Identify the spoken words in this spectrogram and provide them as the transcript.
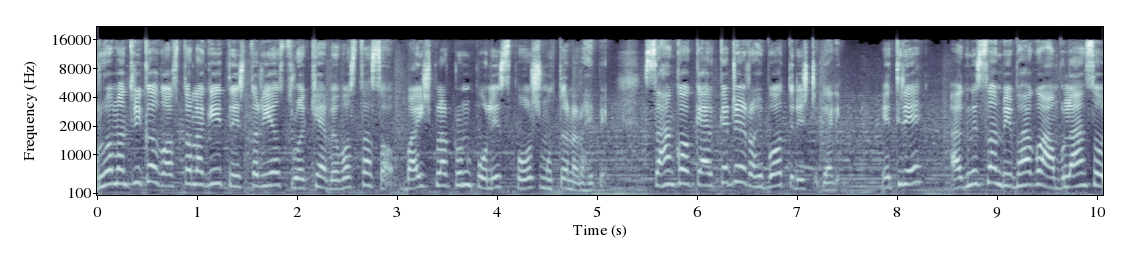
ଗୃହମନ୍ତ୍ରୀଙ୍କ ଗସ୍ତ ଲାଗି ତ୍ରିସ୍ତରୀୟ ସୁରକ୍ଷା ବ୍ୟବସ୍ଥା ସହ ବାଇଶ ପ୍ଲାଟୁନ୍ ପୋଲିସ ଫୋର୍ସ ମୁତୟନ ରହିବେ। ଶାହାଙ୍କ କ୍ୟାରକେଟ୍ରେ ରହିବ ତିରିଶଟି ଗାଡ଼ି। ଏଥିରେ ଅଗ୍ନିଶମ ବିଭାଗ ଆମ୍ବୁଲାନ୍ସ ଓ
